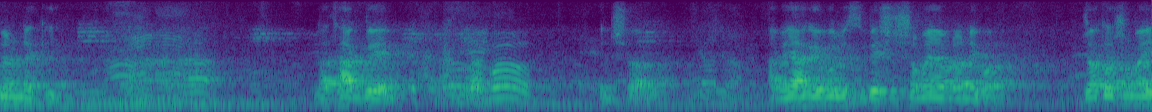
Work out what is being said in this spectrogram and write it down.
উঠবেন নাকি না থাকবেন ইনশাআল্লাহ। আমি আগে বলেছি বেশি সময় আমরা নেব না। যত সময়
